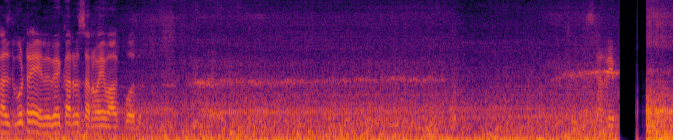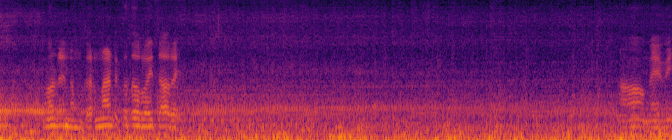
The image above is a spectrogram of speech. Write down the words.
ಕಲ್ತ್ಬಿಟ್ರೆ ಎಲ್ಲಿ ಬೇಕಾದ್ರೂ ಸರ್ವೈವ್ ಆಗ್ಬೋದು. ಸರಿ. ನೋಡ್ರಿ ನಮ್ಮ ಕರ್ನಾಟಕದವ್ರು ಹೋಯ್ತಾವ್ರೆ. ಹಾಂ ಮೇ ಬಿ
